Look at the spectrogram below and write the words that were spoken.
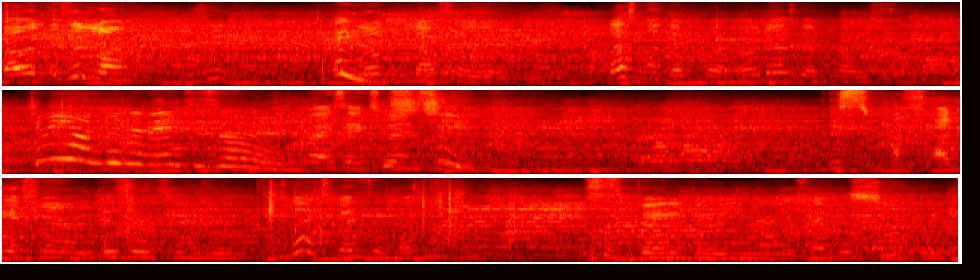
But is it long? Is it Hey. long enough for you? That's not the price. Oh, that's the price. Three hundred and eighty-seven. Price It's expensive. cheap. This are they feeling? It's expensive. It's not expensive, but not cheap. This is very very nice. Like it's so pretty.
